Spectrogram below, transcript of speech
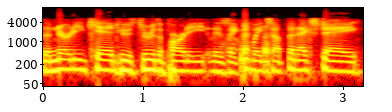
the nerdy kid who's through the party is like wakes up the next day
